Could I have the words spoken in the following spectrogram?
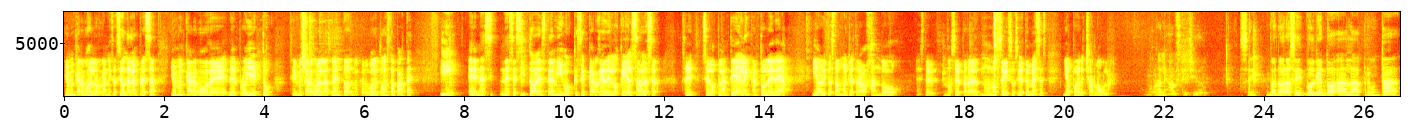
yo me encargo de la organización de la empresa, yo me encargo de- del proyecto, ¿sí? me encargo de las ventas, me encargo de toda esta parte, y eh, nece- necesito a este amigo que se encargue de lo que él sabe hacer. ¿sí? Se lo planteé, le encantó la idea y ahorita estamos ya trabajando, este, no sé, para unos 6 o 7 meses ya poder echarlo a volar. Órale. Ah, pues qué chido. Sí. Bueno, ahora sí, volviendo a la pregunta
